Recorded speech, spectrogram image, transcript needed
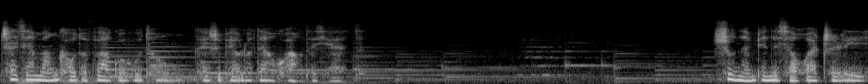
车间门口的法国梧桐开始飘落淡黄的叶子。树南边的小花枝里，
